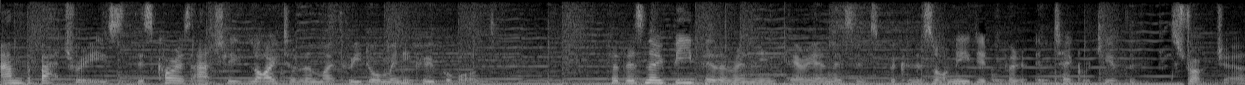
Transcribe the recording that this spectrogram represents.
and the batteries, this car is actually lighter than my three-door Mini Cooper was. But there's no B-pillar in the interior, and this is because it's not needed for integrity of the structure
